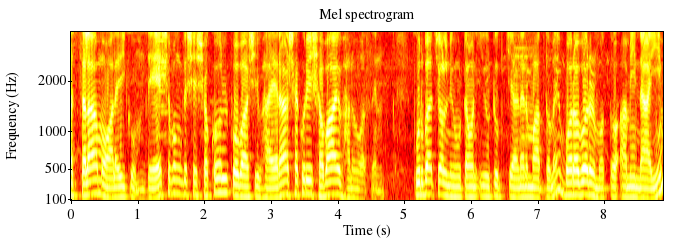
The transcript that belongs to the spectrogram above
আসসালামু আলাইকুম। দেশ এবং দেশের সকল প্রবাসী ভাইয়েরা, আশা করি সবাই ভালো আছেন। পূর্বাচল নিউটাউন ইউটিউব চ্যানেলের মাধ্যমে বরাবরের মতো আমি নাইম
